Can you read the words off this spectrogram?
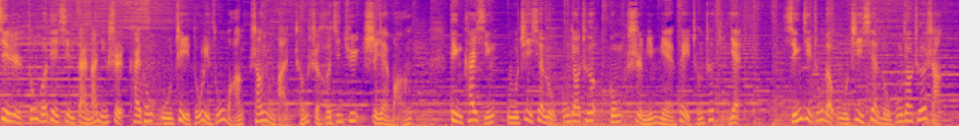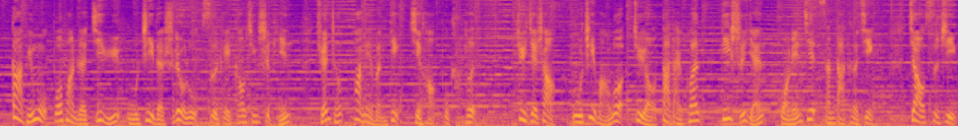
近日，中国电信在南宁市开通 5G 独立组网商用版城市核心区试验网，并开行 5G 线路公交车供市民免费乘车体验。行进中的 5G 线路公交车上，大屏幕播放着基于 5G 的16路 4K 高清视频，全程画面稳定，信号不卡顿。据介绍，5G 网络具有大带宽、低时延、广连接三大特性，较 4G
